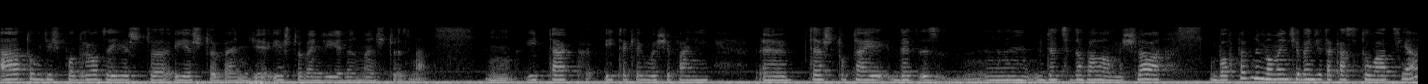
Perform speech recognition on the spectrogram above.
A tu gdzieś po drodze jeszcze, jeszcze, będzie, jeszcze będzie jeden mężczyzna. Mm, I tak, I tak jakby się Pani y, też tutaj mm, decydowała, myślała, bo w pewnym momencie będzie taka sytuacja,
